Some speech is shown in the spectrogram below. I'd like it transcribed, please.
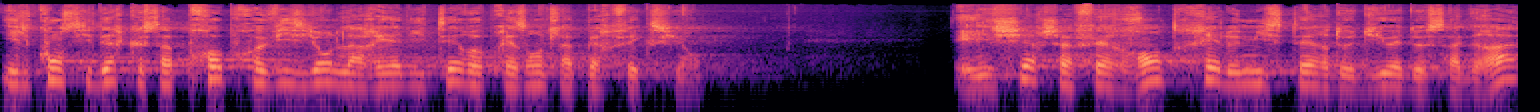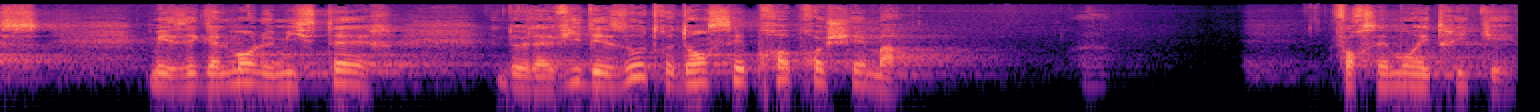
Il considère que sa propre vision de la réalité représente la perfection. Et il cherche à faire rentrer le mystère de Dieu et de sa grâce, mais également le mystère de la vie des autres dans ses propres schémas, forcément étriqués.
